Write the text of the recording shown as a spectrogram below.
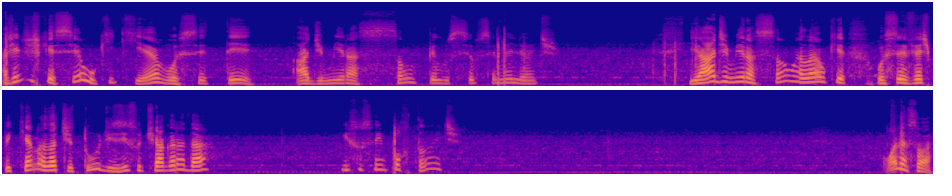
A gente esqueceu o que, que é você ter admiração pelo seu semelhante. E a admiração, ela é o que? Você vê as pequenas atitudes, isso te agradar. Isso é importante. Olha só.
